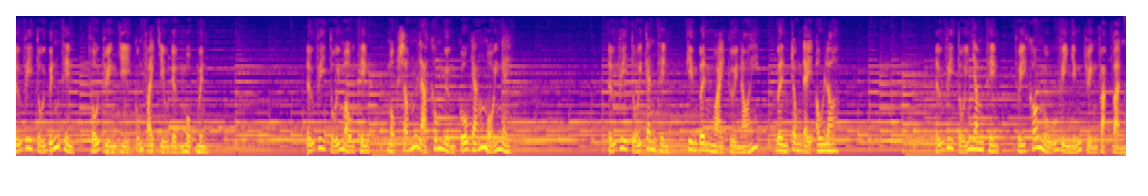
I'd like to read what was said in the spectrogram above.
Tử vi tuổi bính thìn, thổ chuyện gì cũng phải chịu đựng một mình. Tử vi tuổi mậu thìn, một sống là không ngừng cố gắng mỗi ngày. Tử vi tuổi canh thìn, kim bên ngoài cười nói, bên trong đầy âu lo. Tử vi tuổi nhâm thìn, thủy khó ngủ vì những chuyện vặt vảnh.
